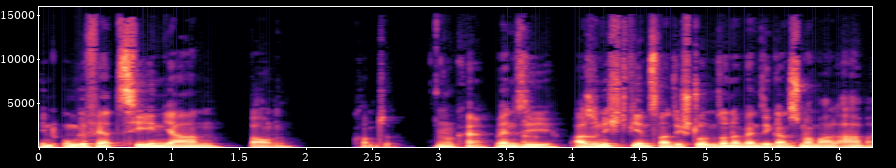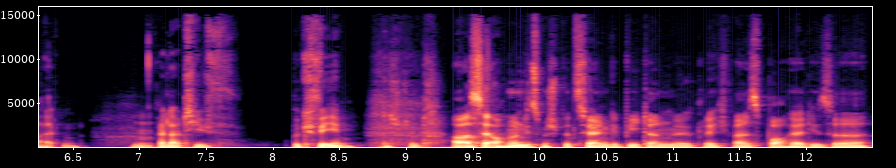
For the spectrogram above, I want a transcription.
in ungefähr zehn Jahren bauen konnte. Okay. Wenn sie, also nicht 24 Stunden, sondern wenn sie ganz normal arbeiten. Hm. Relativ bequem. Das stimmt. Aber es ist ja auch nur in diesem speziellen Gebiet dann möglich, weil es braucht ja diese,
